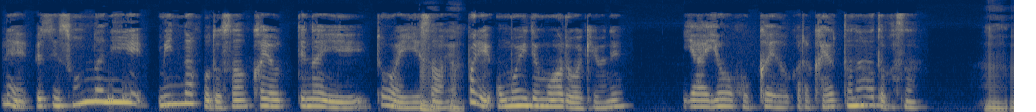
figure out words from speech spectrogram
ね、別にそんなにみんなほどさ、通ってないとはいえさ、うんうんやっぱり思い出もあるわけよね。いや、よう北海道から通ったなとかさ、うんうんう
